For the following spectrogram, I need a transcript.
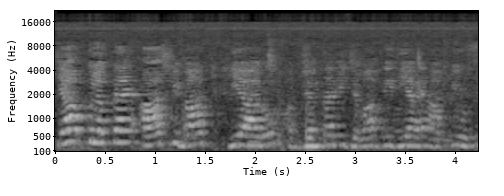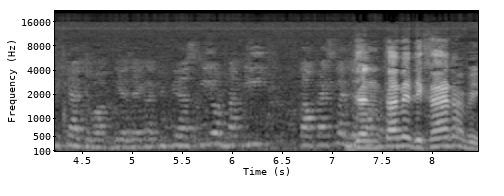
क्या आपको लगता है आज के बाद ये आरोप अब जनता ने जवाब दे दिया है? आपकी ओर से क्या जवाब दिया जाएगा? क्योंकि असली और नकली का फैसला जनता ने दिखाया ना अभी।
